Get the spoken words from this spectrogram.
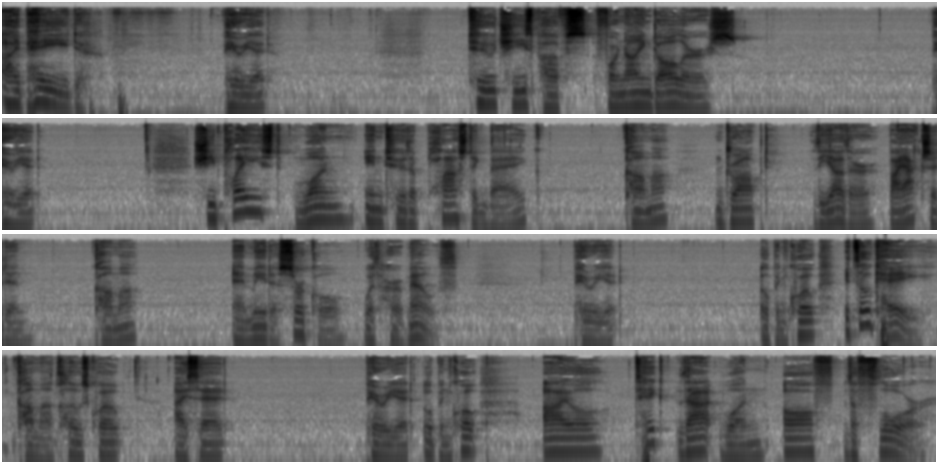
I paid. Period. Two cheese puffs for nine dollars. Period. She placed one into the plastic bag, comma, dropped the other by accident, comma, and made a circle with her mouth. Period. Open quote. It's okay, comma, close quote. I said, period, open quote. I'll take that one off the floor.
